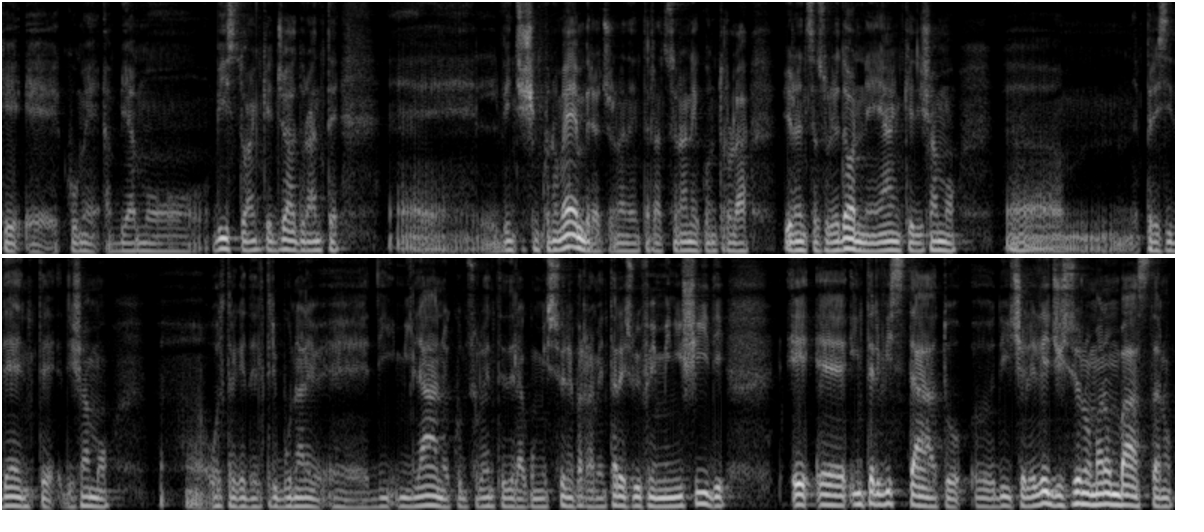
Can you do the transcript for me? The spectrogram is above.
che eh, come abbiamo visto anche già durante eh, 25 novembre, giornata internazionale contro la violenza sulle donne e anche diciamo, eh, presidente diciamo, eh, oltre che del Tribunale eh, di Milano e consulente della Commissione parlamentare sui femminicidi e eh, intervistato dice le leggi ci sono ma non bastano,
